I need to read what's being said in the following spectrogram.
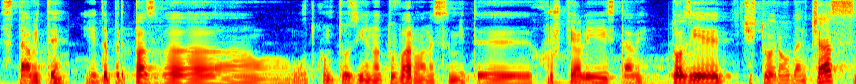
ставите и да предпазва от контузии и натоварване самите хрущяли стави. Този е чисто аеробен час,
